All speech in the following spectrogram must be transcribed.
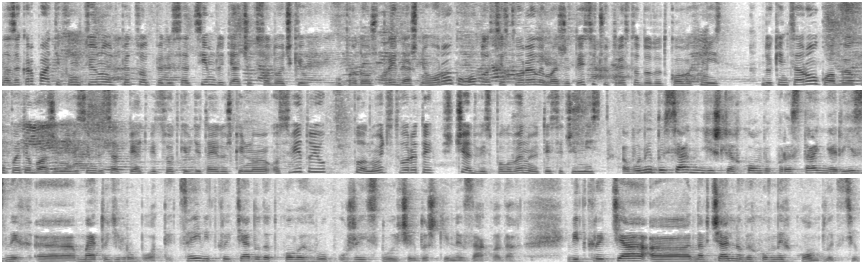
На Закарпатті функціонують 557 дитячих садочків. Упродовж прийдешнього року в області створили майже 1300 додаткових місць. До кінця року, аби охопити бажані 85% дітей дошкільною освітою, планують створити ще 2,5 тисячі місць. Вони досягнені шляхом використання різних е, методів роботи. Це і відкриття додаткових груп уже існуючих дошкільних закладах, відкриття е, навчально-виховних комплексів,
